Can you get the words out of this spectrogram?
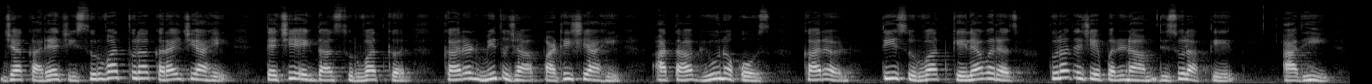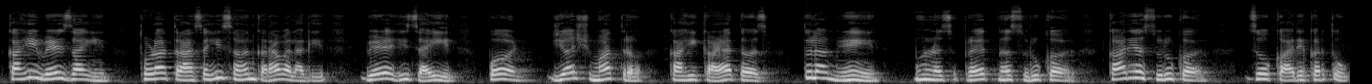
ज्या कार्याची सुरुवात तुला करायची आहे त्याची एकदा सुरुवात कर कारण मी तुझ्या पाठीशी आहे. आता भिवू नकोस कारण ती सुरुवात केल्यावरच तुला त्याचे परिणाम दिसू लागतील. आधी काही वेळ जाईल थोडा त्रासही सहन करावा लागेल. वेळही जाईल पण यश मात्र काही काळातच तुला मिळेल. म्हणूनच प्रयत्न सुरू कर कार्य सुरू कर. जो कार्य करतो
